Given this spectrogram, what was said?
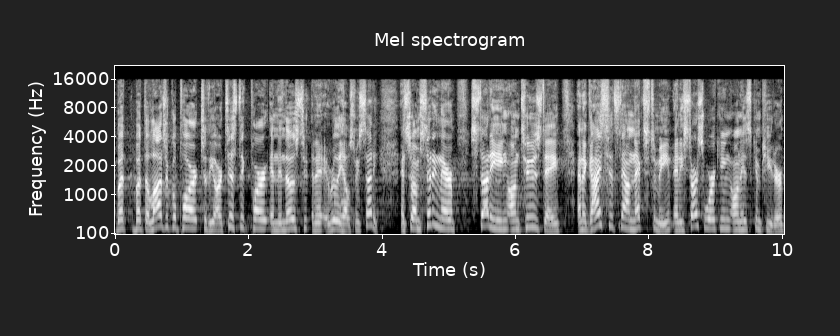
But, but the logical part to the artistic part, and then those two, and it really helps me study. And so I'm sitting there studying on Tuesday, and a guy sits down next to me and he starts working on his computer,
